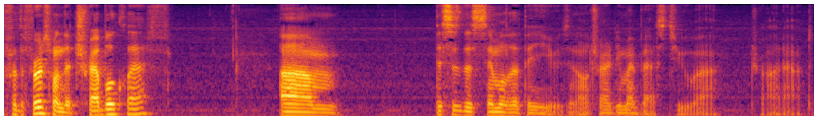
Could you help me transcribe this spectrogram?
for the first one, the treble clef, um, this is the symbol that they use, and I'll try to do my best to uh, draw it out.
